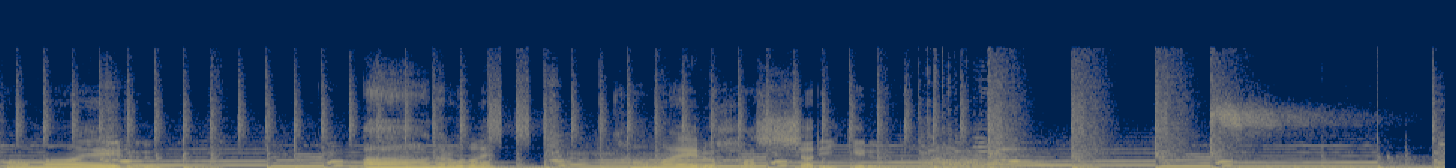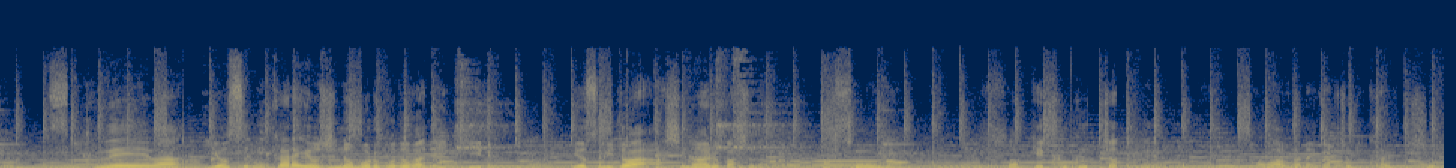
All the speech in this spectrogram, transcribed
構える？あーなるほどね。構える発射でいけるんだ。机は四隅からよじ登ることができる。四隅とは足のある場所だ。あそうなんだ。さっきくぐっちゃったよね。パワーがないからちょっと回復しようか。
